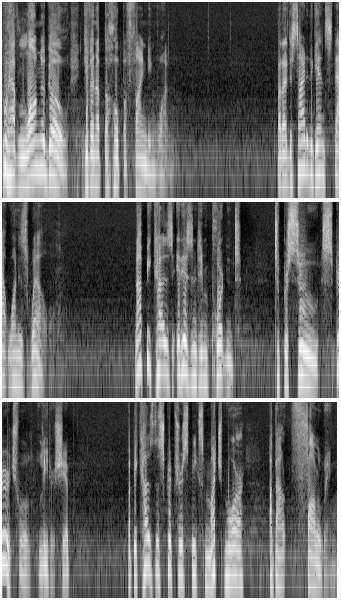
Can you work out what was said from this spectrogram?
who have long ago given up the hope of finding one. But I decided against that one as well. Not because it isn't important to pursue spiritual leadership, but because the scripture speaks much more about following.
